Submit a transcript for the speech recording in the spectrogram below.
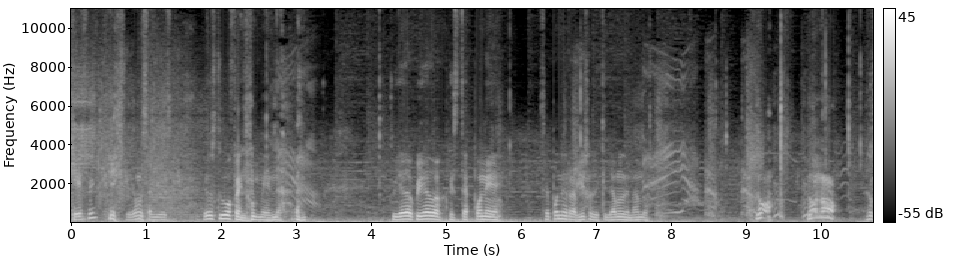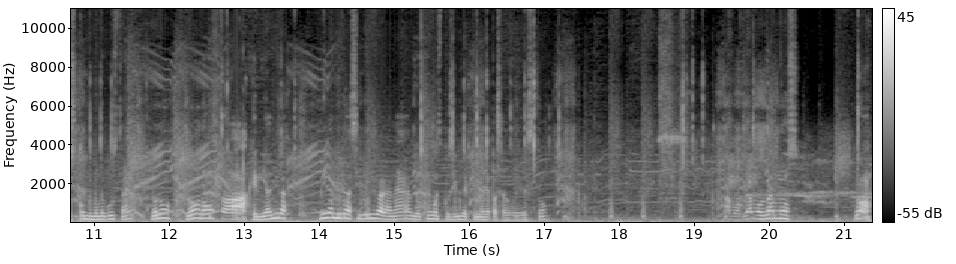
jefe. ¿De dónde salió eso? Eso estuvo fenomenal. cuidado, cuidado, que se pone, se pone rabioso de que le vamos ganando. No, no, no. Esos combos no me gustan. No, no, no, no. Ah, genial, mira. Mira, mira, si yo iba ganando. ¿Cómo es posible que me haya pasado esto? Vamos, vamos, vamos. No.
